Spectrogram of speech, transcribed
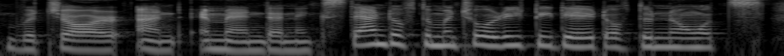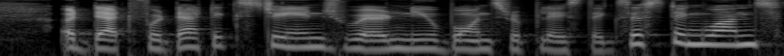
which are an amend and extend of the maturity date of the notes, a debt for debt exchange where new bonds replace the existing ones,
